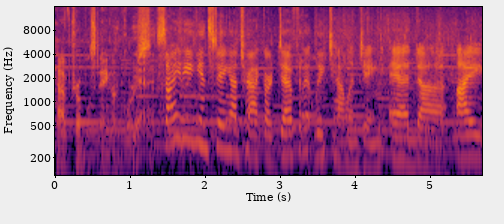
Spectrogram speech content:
have trouble staying on course. Yeah. Sighting and staying on track are definitely challenging, and uh, I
